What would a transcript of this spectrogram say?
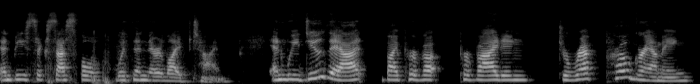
and be successful within their lifetime. And we do that by prov- providing direct programming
